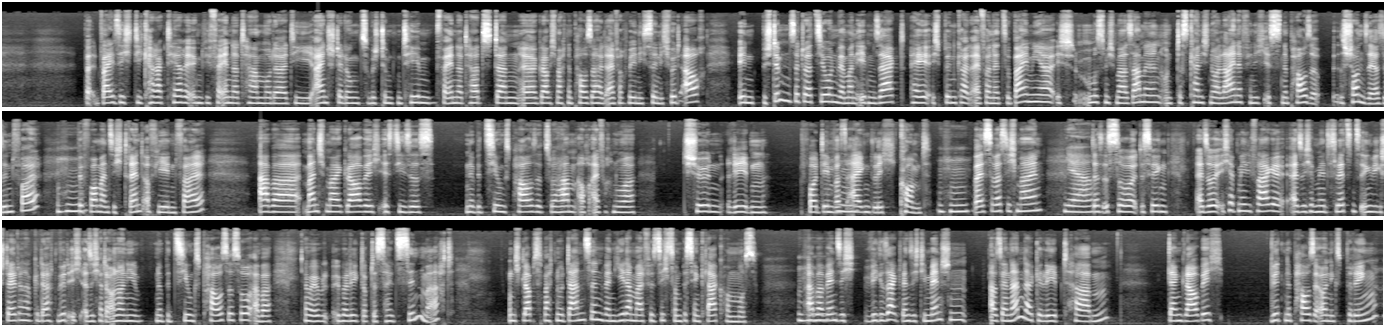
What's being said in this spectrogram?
weil sich die Charaktere irgendwie verändert haben oder die Einstellung zu bestimmten Themen verändert hat, dann äh, glaube ich, macht eine Pause halt einfach wenig Sinn. Ich würde auch in bestimmten Situationen, wenn man eben sagt, hey, ich bin gerade einfach nicht so bei mir, ich muss mich mal sammeln und das kann ich nur alleine, finde ich, ist eine Pause ist schon sehr sinnvoll, bevor man sich trennt, auf jeden Fall. Aber manchmal, glaube ich, ist dieses eine Beziehungspause zu haben auch einfach nur schön reden vor dem, was eigentlich kommt. Weißt du, was ich meine? Ja. Das ist so, deswegen, also ich habe mir die Frage, also ich habe mir das letztens irgendwie gestellt und habe gedacht, würde ich, also ich hatte auch noch nie eine Beziehungspause so, aber ich habe mir über- überlegt, ob das halt Sinn macht. Und ich glaube, es macht nur dann Sinn, wenn jeder mal für sich so ein bisschen klarkommen muss. Aber wenn sich, wie gesagt, wenn sich die Menschen auseinandergelebt haben, dann glaube ich, wird eine Pause auch nichts bringen.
